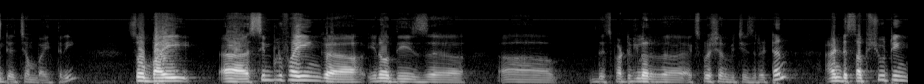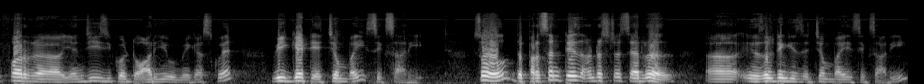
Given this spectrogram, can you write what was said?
into hm by 3. So by uh, simplifying uh, you know these uh, this particular expression which is written and substituting for ng is equal to Re omega square we get hm by 6 Re. So the percentage under stress error uh, resulting is hm by 6 Re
